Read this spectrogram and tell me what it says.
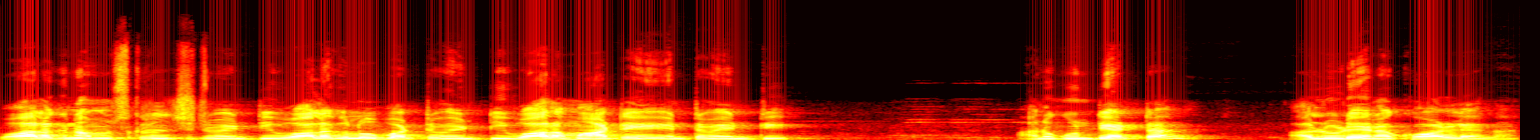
వాళ్ళకి నమస్కరించడం ఏంటి? వాళ్ళకి లోబట్టం ఏంటి? వాళ్ళ మాట వినటం ఏంటి? అనుకుంటే అట్టా? అల్లుడైనా కోళ్ళైనా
